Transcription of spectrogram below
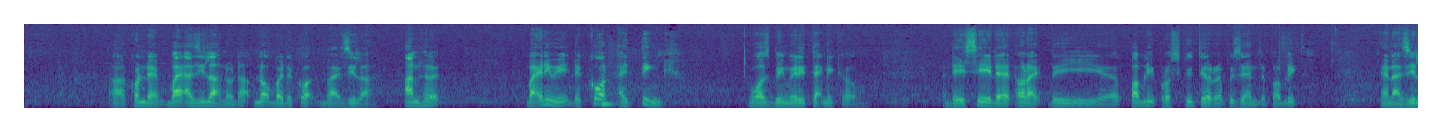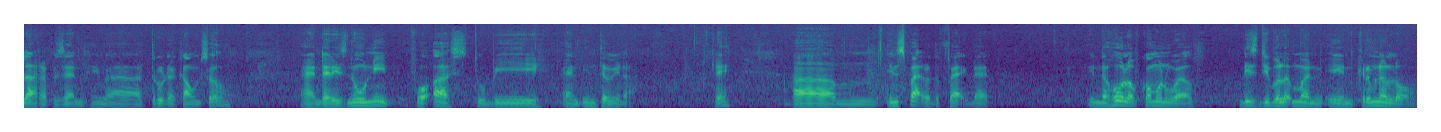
uh, condemned by Azilah, no doubt, not by the court, by Azilah, unheard. But anyway, the court, I think, was being very technical. They say that, all right, the uh, public prosecutor represents the public, and Azilah represents him uh, through the counsel, and there is no need for us to be an intervener. Okay? Um, in spite of the fact that in the whole of Commonwealth, this development in criminal law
